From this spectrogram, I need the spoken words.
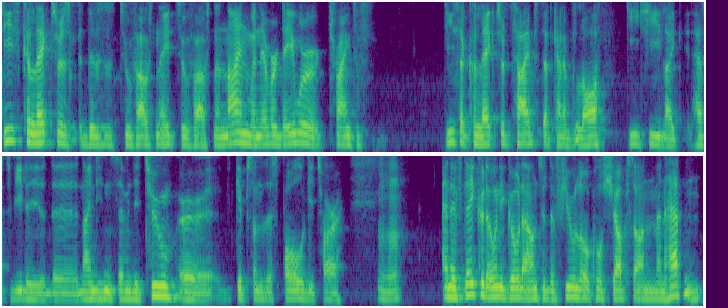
these collectors this is 2008 2009 whenever they were trying to these are collector types that kind of love geeky like it has to be the the 1972 uh, gibson les paul guitar mm-hmm. and if they could only go down to the few local shops on manhattan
